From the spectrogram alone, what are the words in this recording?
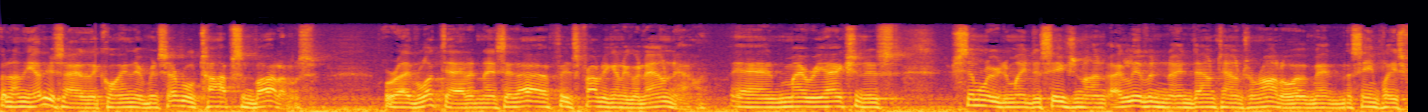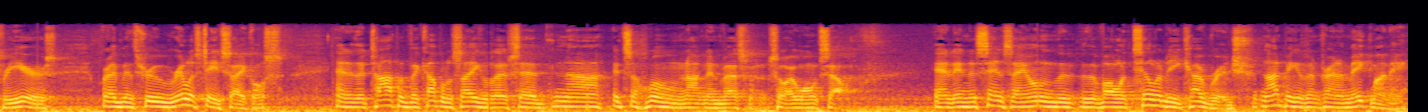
But on the other side of the coin, there have been several tops and bottoms where I've looked at it and I said, ah, it's probably going to go down now. And my reaction is, similar to my decision on, I live in, in downtown Toronto, I've been in the same place for years, where I've been through real estate cycles. And at the top of a couple of cycles, I've said, nah, it's a home, not an investment, so I won't sell. And in a sense, I own the, the volatility coverage, not because I'm trying to make money.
